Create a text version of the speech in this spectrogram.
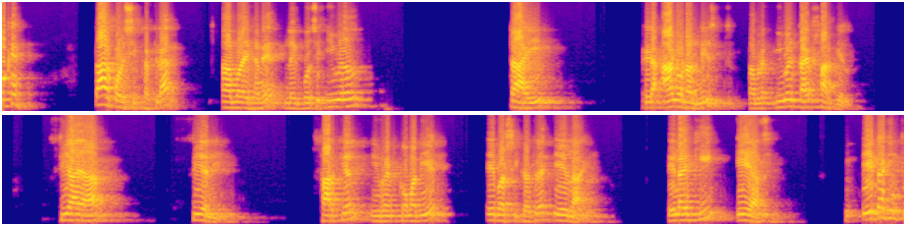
ওকে তারপরে শিক্ষার্থীরা, আমরা এখানে লিখব যে ইউএল টাইপ এটা আনঅর্ডার লিস্ট আমরা UL type circle CIR CLE circle invert comma দিয়ে, এবার শিক্ষার্থীরা এলআই এলআই কি? এ আছে। এটা কিন্তু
